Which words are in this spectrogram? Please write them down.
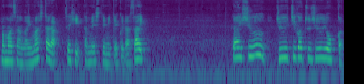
ママさんがいましたら是非試してみてください。来週11月14日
